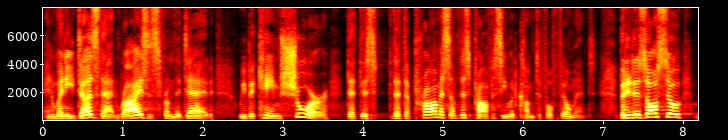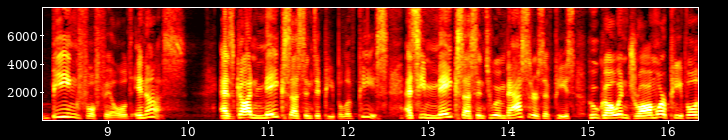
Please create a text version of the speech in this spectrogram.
And when he does that, rises from the dead, we became sure that, this, that the promise of this prophecy would come to fulfillment. But it is also being fulfilled in us as God makes us into people of peace, as He makes us into ambassadors of peace who go and draw more people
